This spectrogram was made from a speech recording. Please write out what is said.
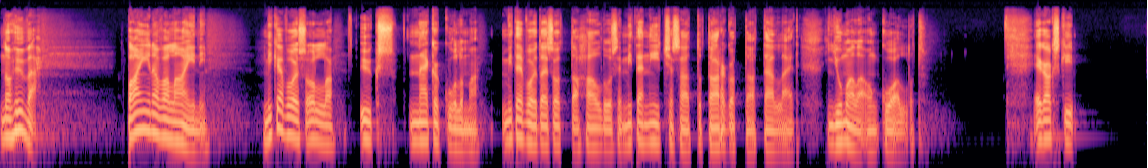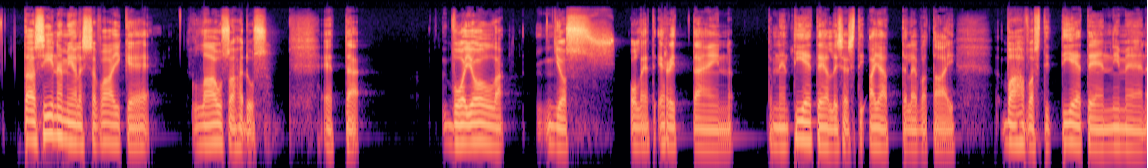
No hyvä. Painava laini. Mikä voisi olla yksi näkökulma, miten voitaisiin ottaa haltuun se, mitä Nietzsche saattoi tarkoittaa tällä, että Jumala on kuollut. Ekaksi tämä on siinä mielessä vaikea lausahdus, että voi olla, jos olet erittäin tieteellisesti ajatteleva tai vahvasti tieteen nimeen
